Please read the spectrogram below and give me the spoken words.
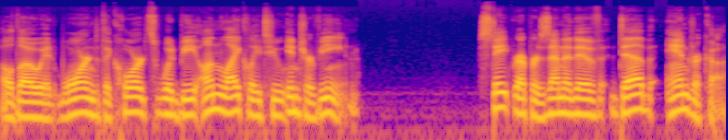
although it warned the courts would be unlikely to intervene. State Representative Deb Andraca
